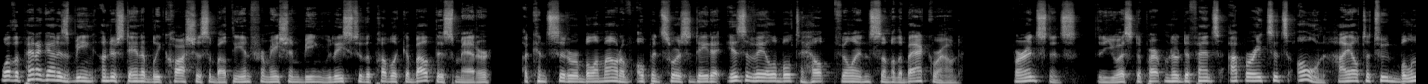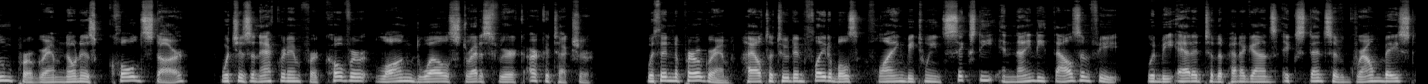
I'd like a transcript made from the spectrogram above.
While the Pentagon is being understandably cautious about the information being released to the public about this matter, a considerable amount of open source data is available to help fill in some of the background. For instance, the U.S. Department of Defense operates its own high altitude balloon program known as Cold Star, which is an acronym for Covert Long Dwell Stratospheric Architecture. Within the program, high altitude inflatables flying between 60 and 90,000 feet would be added to the Pentagon's extensive ground based,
